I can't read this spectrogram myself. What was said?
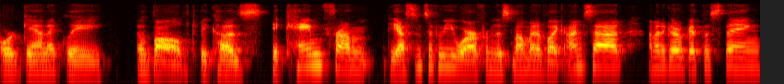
organically evolved because it came from the essence of who you are from this moment of like i'm sad i'm going to go get this thing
